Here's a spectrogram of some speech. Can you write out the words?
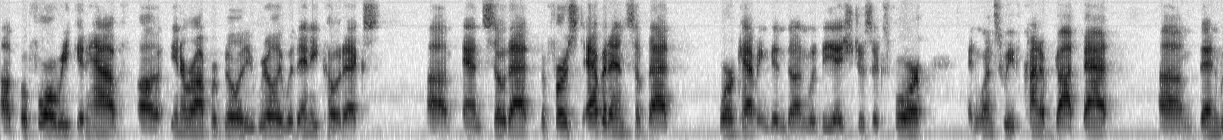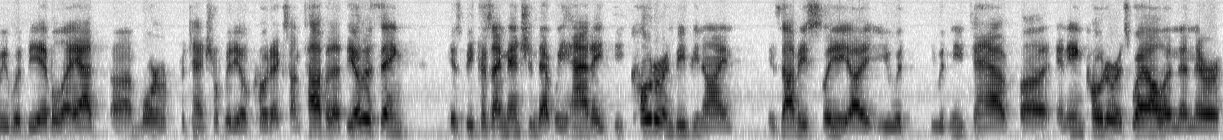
uh, before we could have uh, interoperability really with any codecs. Um, and so that the first evidence of that work having been done would be H.264. And once we've kind of got that, um, then we would be able to add uh, more potential video codecs on top of that. The other thing is because I mentioned that we had a decoder in VP9, is obviously uh, you would you would need to have uh, an encoder as well, and then there are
